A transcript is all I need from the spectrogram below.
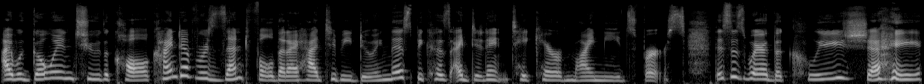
I would go into the call kind of resentful that I had to be doing this because I didn't take care of my needs first. This is where the cliche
